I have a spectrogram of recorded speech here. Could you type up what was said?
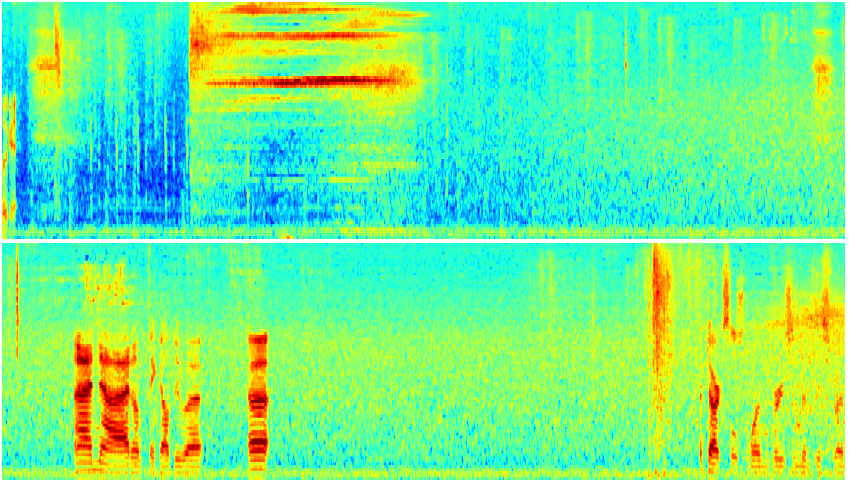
okay. Uh, no, I don't think I'll do a, uh, a Dark Souls 1 version of this run.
